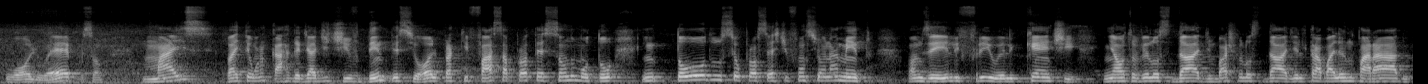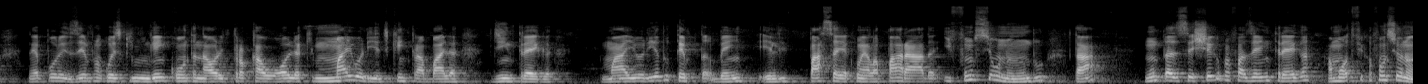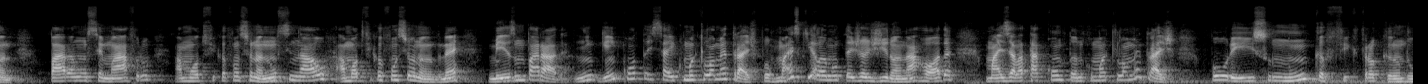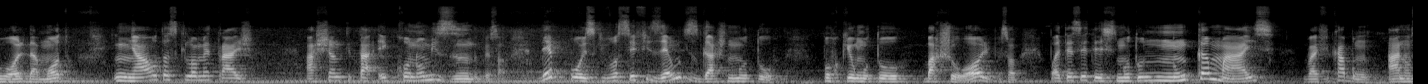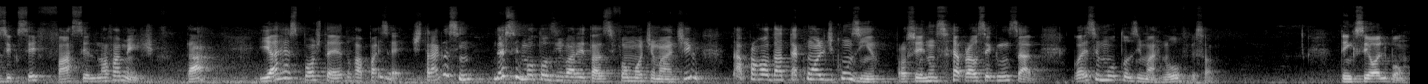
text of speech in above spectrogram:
o óleo é, pessoal, mais vai ter uma carga de aditivo dentro desse óleo para que faça a proteção do motor em todo o seu processo de funcionamento. Vamos dizer, ele frio, ele quente, em alta velocidade, em baixa velocidade, ele trabalhando parado, né? Por exemplo, uma coisa que ninguém conta na hora de trocar o óleo é que maioria de quem trabalha de entrega maioria do tempo também ele passa com ela parada e funcionando, tá? Muitas vezes você chega para fazer a entrega, a moto fica funcionando. Para num semáforo, a moto fica funcionando. Num sinal, a moto fica funcionando, né? Mesmo parada. Ninguém conta isso aí com uma quilometragem. Por mais que ela não esteja girando a roda, mas ela está contando com uma quilometragem. Por isso, nunca fique trocando o óleo da moto em altas quilometragens achando que está economizando, pessoal. Depois que você fizer um desgaste no motor, porque o motor baixou o óleo, pessoal, pode ter certeza que esse motor nunca mais vai ficar bom, a não ser que você faça ele novamente, tá? E a resposta é do rapaz é, estraga sim. Nesse motorzinho varetado, se for um motinho mais antigo, dá para rodar até com óleo de cozinha, para vocês não para você que não sabe. Agora esse motorzinho mais novo, pessoal, tem que ser óleo bom.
